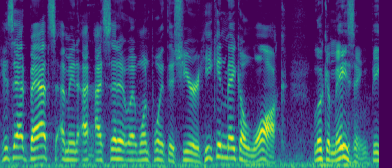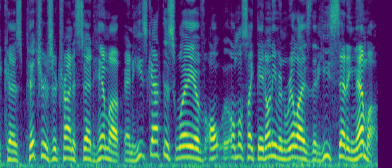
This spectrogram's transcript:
His at bats, I mean, I, I said it at one point this year, he can make a walk look amazing because pitchers are trying to set him up, and he's got this way of almost like they don't even realize that he's setting them up.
